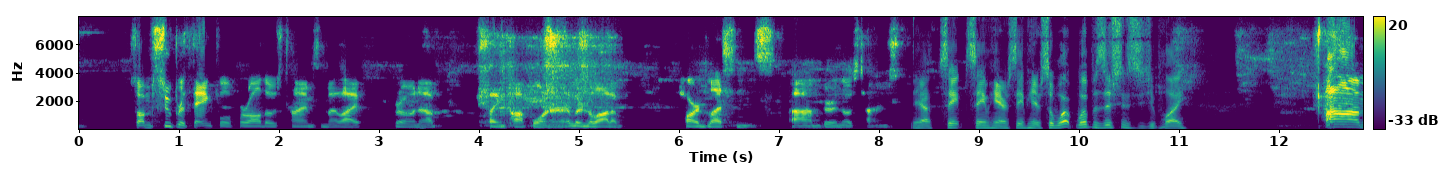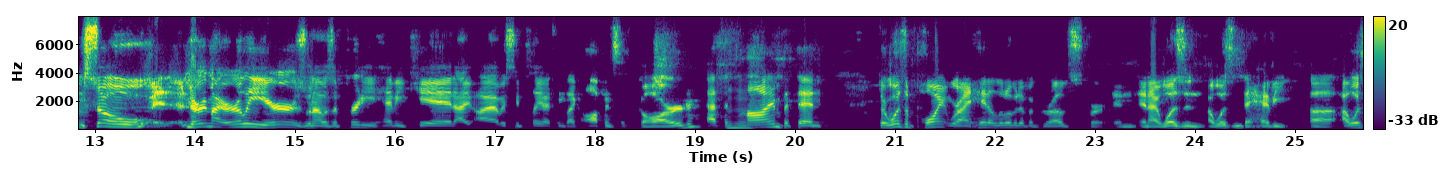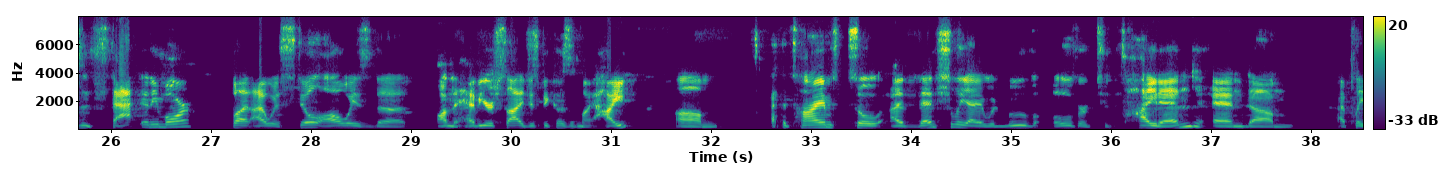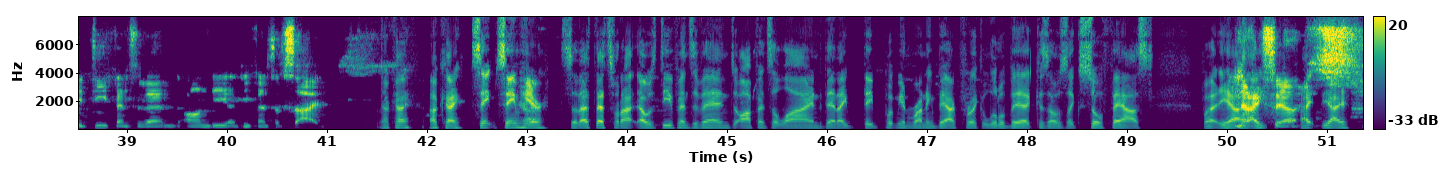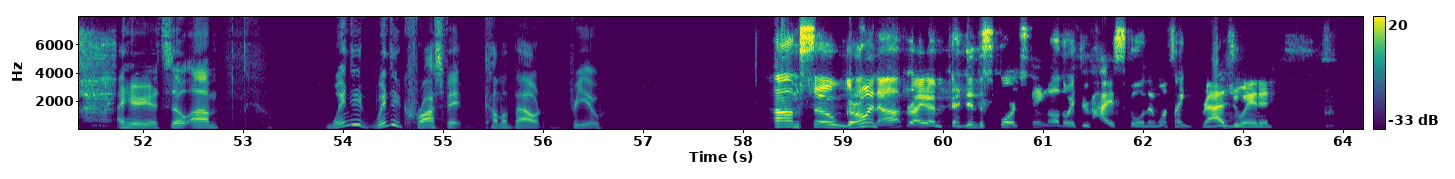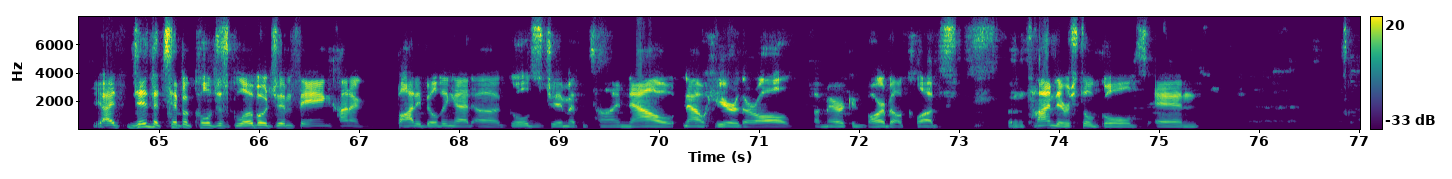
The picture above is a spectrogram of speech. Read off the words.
so I'm super thankful for all those times in my life growing up playing Pop Warner. I learned a lot of hard lessons um, during those times. Yeah, same same here, same here. So what what positions did you play? Um, so during my early years, when I was a pretty heavy kid, I, I obviously played, I think, like offensive guard at the mm-hmm. time. But then there was a point where I hit a little bit of a growth spurt, and and I wasn't I wasn't the heavy, uh, I wasn't fat anymore, but I was still always the on the heavier side just because of my height. Um, at the time, so eventually I would move over to tight end, and um, I played defensive end on the uh, defensive side. Okay. Okay. Same same yeah. here. So that that's what I, I was defensive end, offensive line. Then I they put me in running back for like a little bit because I was like so fast. But yeah, nice, I, yeah, I, yeah, I, I hear you. So um, when did when did CrossFit come about for you? Um, so growing up, right, I, I did the sports thing all the way through high school. And then once I graduated, yeah, I did the typical just Globo gym thing, kind of bodybuilding at uh, Gold's Gym at the time. Now, now here they're all American barbell clubs, but at the time they were still Gold's, and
